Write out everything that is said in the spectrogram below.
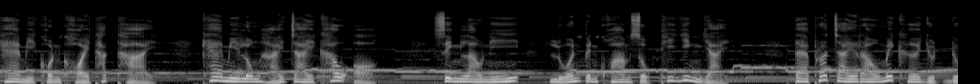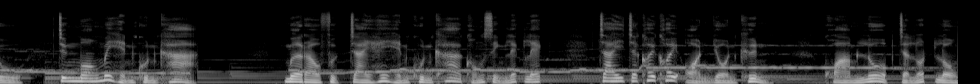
แค่มีคนคอยทักทาย แค่มีลมหายใจเข้าออก สิ่งเหล่านี้ล้วนเป็นความสุขที่ยิ่งใหญ่ แต่เพราะใจเราไม่เคยหยุดดูจึงมองไม่เห็นคุณค่า เมื่อเราฝึกใจให้เห็นคุณค่าของสิ่งเล็กๆ ใจจะค่อยๆอ่อนโยนขึ้น ความโลภจะลดลง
